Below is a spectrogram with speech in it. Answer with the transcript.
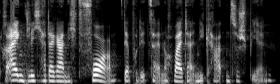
Doch eigentlich hat er gar nicht vor, der Polizei noch weiter in die Karten zu spielen.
